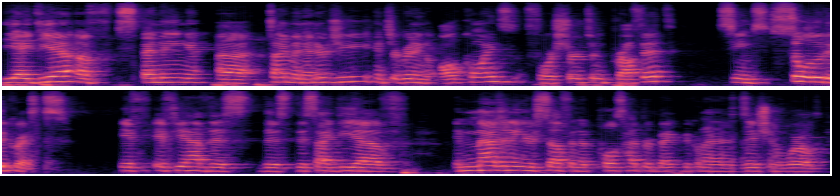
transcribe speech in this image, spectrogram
the idea of spending uh, time and energy integrating altcoins for certain profit seems so ludicrous. If if you have this this this idea of imagining yourself in a post hyper Bitcoinization world,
